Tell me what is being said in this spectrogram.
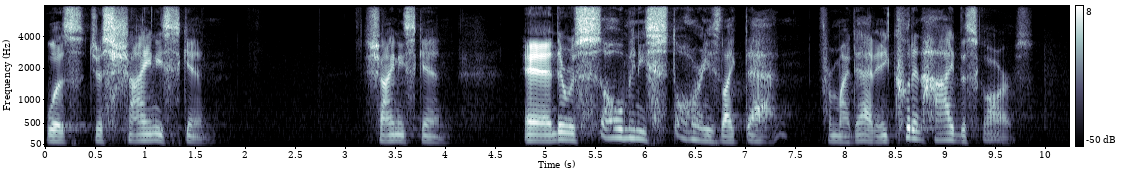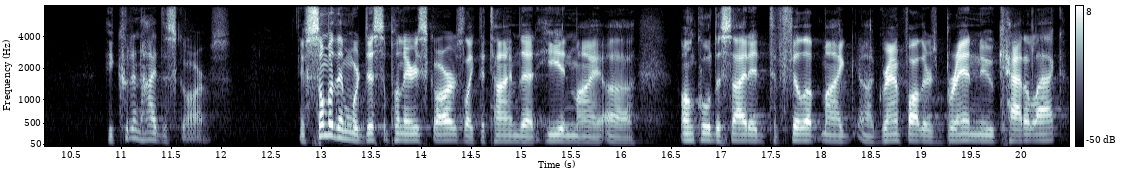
was just shiny skin. Shiny skin. And there was so many stories like that from my dad, and he couldn't hide the scars. He couldn't hide the scars. If some of them were disciplinary scars, like the time that he and my uh, uncle decided to fill up my uh, grandfather's brand new Cadillac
